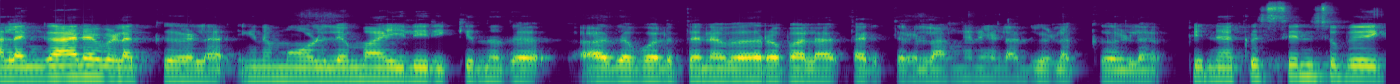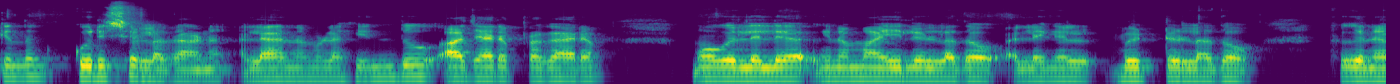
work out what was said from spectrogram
അലങ്കാര വിളക്കുകൾ ഇങ്ങനെ മുകളിൽ മയിലിരിക്കുന്നത് അതുപോലെ തന്നെ വേറെ പല തരത്തിലുള്ള അങ്ങനെയുള്ള വിളക്കുകൾ പിന്നെ ക്രിസ്ത്യൻസ് ഉപയോഗിക്കുന്ന കുരിശുള്ളതാണ്. അല്ലാതെ നമ്മൾ ഹിന്ദു ആചാരപ്രകാരം മുകളിൽ ഇങ്ങനെ മയിലുള്ളതോ അല്ലെങ്കിൽ വെട്ടുള്ളതോ ഇങ്ങനെ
